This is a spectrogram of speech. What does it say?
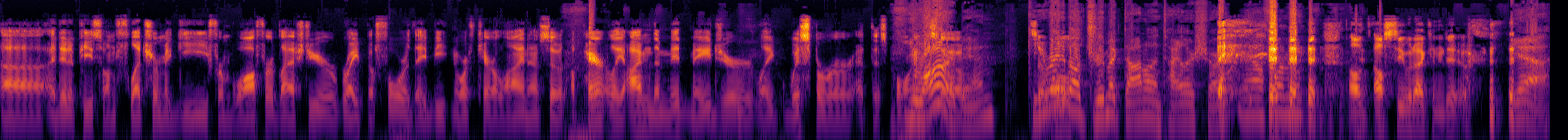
uh, I did a piece on Fletcher Magee from Wofford last year, right before they beat North Carolina. So apparently, I'm the mid-major like whisperer at this point. You are, so man. Can so you write we'll- about Drew McDonald and Tyler Sharpe now for me? I'll I'll see what I can do. yeah,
